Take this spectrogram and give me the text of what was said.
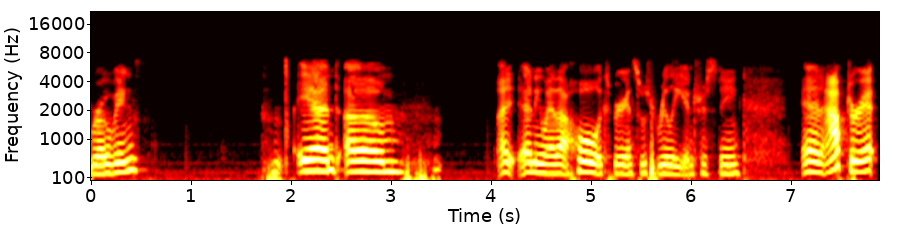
rovings. And um I, anyway that whole experience was really interesting. And after it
